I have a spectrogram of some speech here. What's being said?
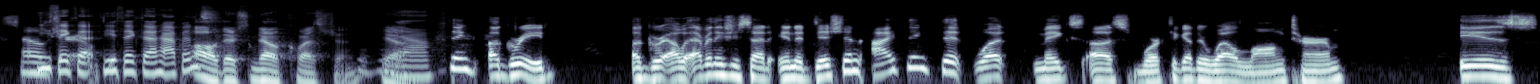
so you think that you think that happens? Oh, there's no question. Yeah. yeah. I think agreed. Agree with everything she said. In addition, I think that what makes us work together well long term is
